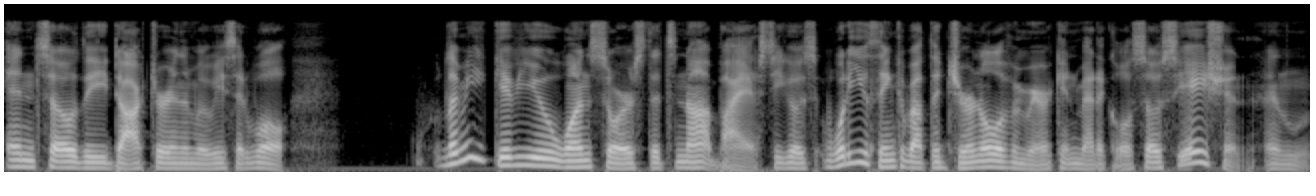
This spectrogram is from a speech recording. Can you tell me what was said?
And so the doctor in the movie said, "Well." Let me give you one source that's not biased. He goes, "What do you think about the Journal of American Medical Association?" And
